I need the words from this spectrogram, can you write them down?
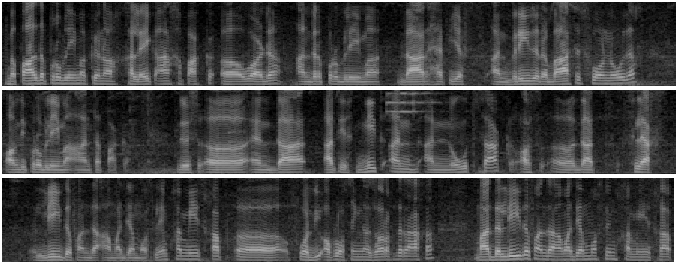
bepaalde problemen kunnen gelijk aangepakt uh, worden. Andere problemen, daar heb je een bredere basis voor nodig om die problemen aan te pakken. Dus, uh, en daar, het is niet een, een noodzaak als, uh, dat slechts leden van de Ahmadiyya moslimgemeenschap voor die oplossingen zorg dragen. Maar de leden van de Ahmadiyya moslimgemeenschap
